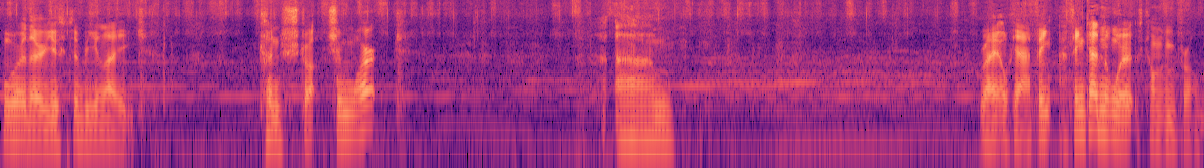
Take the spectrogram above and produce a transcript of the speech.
where there used to be like construction work. Um, right, okay, I think I think I know where it's coming from.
